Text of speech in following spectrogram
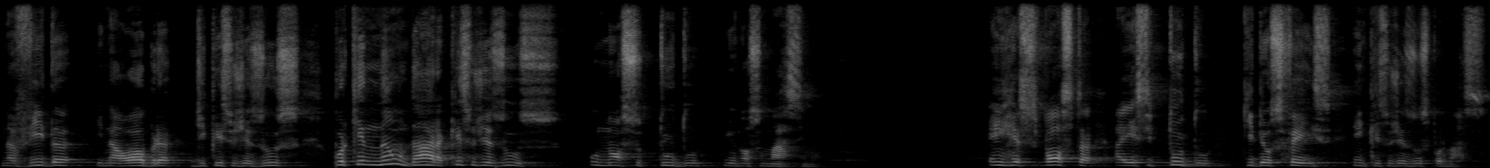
na vida e na obra de Cristo Jesus, por que não dar a Cristo Jesus o nosso tudo e o nosso máximo? em resposta a esse tudo que Deus fez em Cristo Jesus por nós.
